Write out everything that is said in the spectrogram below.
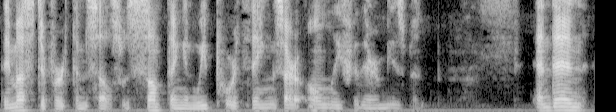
they must divert themselves with something, and we poor things are only for their amusement. And then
